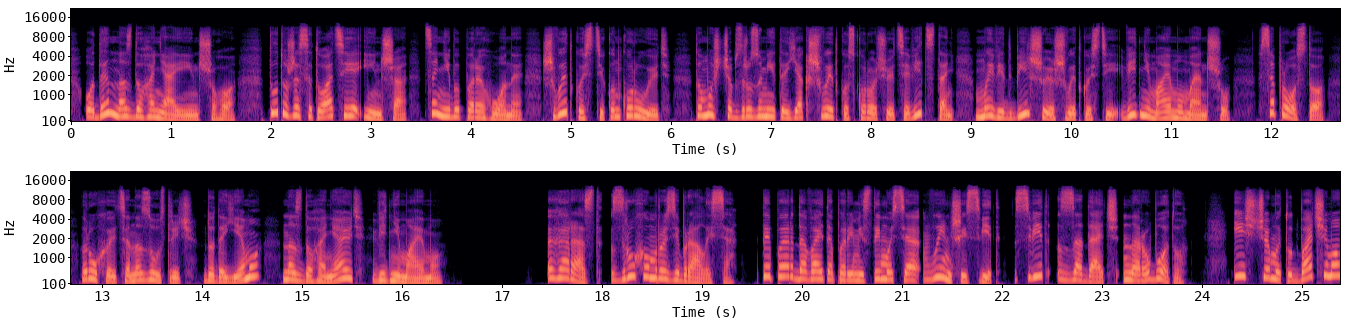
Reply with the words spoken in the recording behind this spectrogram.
– один наздоганяє іншого. Тут уже ситуація інша, це ніби перегони. Швидкості конкурують. Тому, щоб зрозуміти, як швидко скорочується відстань, ми від більшої швидкості віднімаємо меншу. Все просто. Рухаються назустріч, додаємо, наздоганяють, віднімаємо. Гаразд, з рухом розібралися. Тепер давайте перемістимося в інший світ світ задач на роботу. І що ми тут бачимо?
